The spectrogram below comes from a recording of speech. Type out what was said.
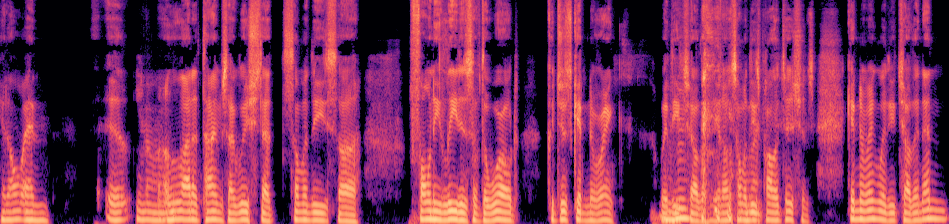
You know, and uh, You a lot of times I wish that some of these uh, phony leaders of the world could just get in the ring with Mhm. each other. You know, some of these politicians get in the ring with each other, and then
